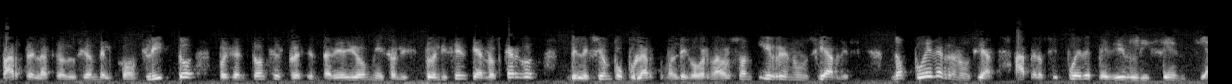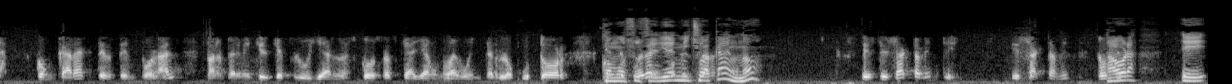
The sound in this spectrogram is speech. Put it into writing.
parte de la solución del conflicto, pues entonces presentaría yo mi solicitud de licencia. Los cargos de elección popular como el de gobernador son irrenunciables. No puede renunciar. Ah, pero sí puede pedir licencia con carácter temporal para permitir que fluyan las cosas, que haya un nuevo interlocutor. Como sucedió en Michoacán, ¿no? Exactamente, exactamente. Ahora, eh,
